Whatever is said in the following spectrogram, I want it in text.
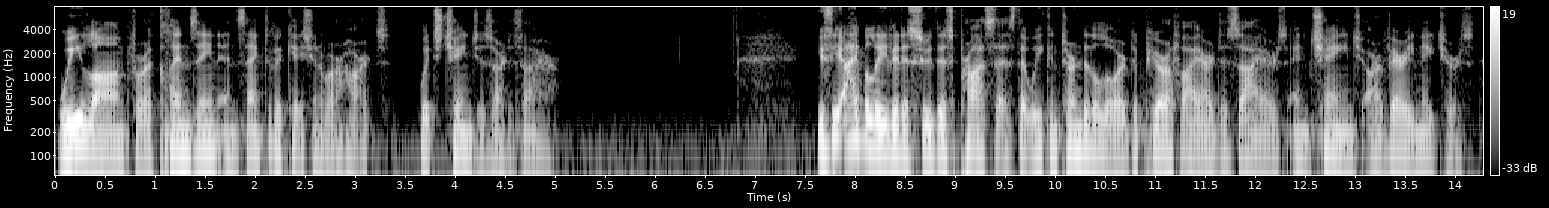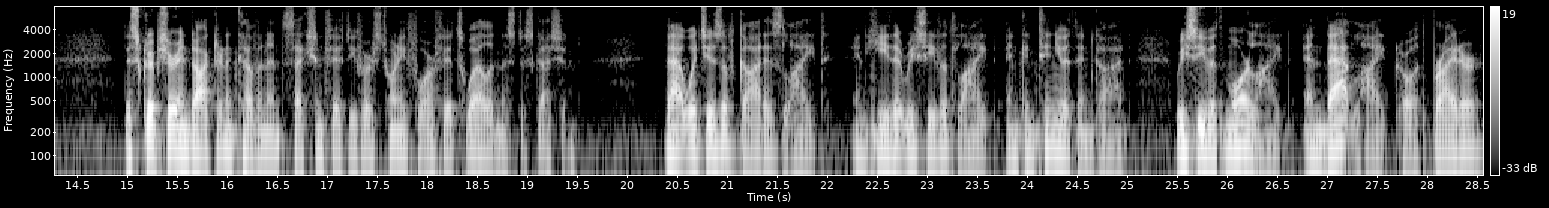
We long for a cleansing and sanctification of our hearts, which changes our desire. You see, I believe it is through this process that we can turn to the Lord to purify our desires and change our very natures. The scripture in Doctrine and Covenants, section 50, verse 24, fits well in this discussion. That which is of God is light, and he that receiveth light and continueth in God receiveth more light, and that light groweth brighter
